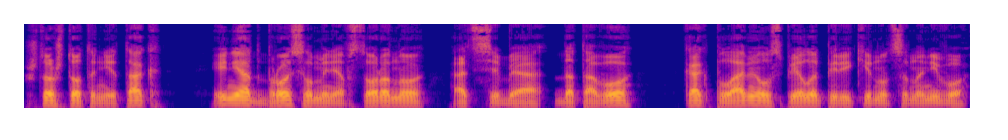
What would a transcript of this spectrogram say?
что что-то не так, и не отбросил меня в сторону от себя до того, как пламя успело перекинуться на него.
